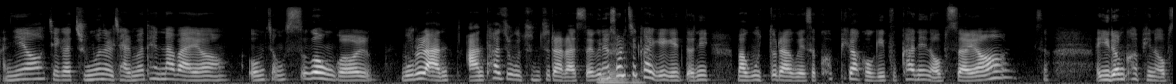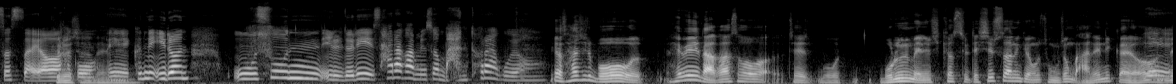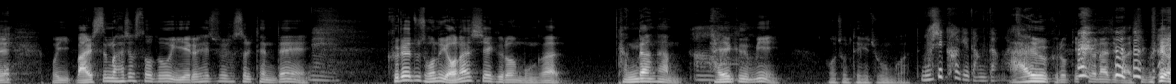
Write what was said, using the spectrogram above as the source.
아니요 제가 주문을 잘못했나 봐요. 엄청 쓰거운 걸 물을 안, 안 타주고 준 줄 알았어요. 그냥 네. 솔직하게 얘기했더니 막 웃더라고요. 그래서 커피가 거기 북한에는 없어요. 그래서 아, 이런 커피는 없었어요. 그렇죠. 하고. 네네. 예. 근데 이런 우스운 일들이 살아가면서 많더라고요. 그러니까 사실 뭐 해외에 나가서 이제 뭐 모르는 메뉴 시켰을 때 실수하는 경우 종종 많으니까요. 예. 근데 뭐 이 말씀을 하셨어도 이해를 해주셨을 텐데 네. 그래도 저는 연아 씨의 그런 뭔가 당당함, 아. 밝음이 어, 전 되게 좋은 것 같아요. 무식하게 당당하죠. 아유 그렇게 표현하지 마시고요.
